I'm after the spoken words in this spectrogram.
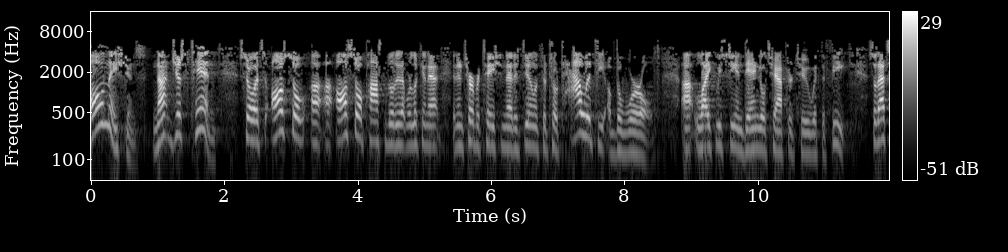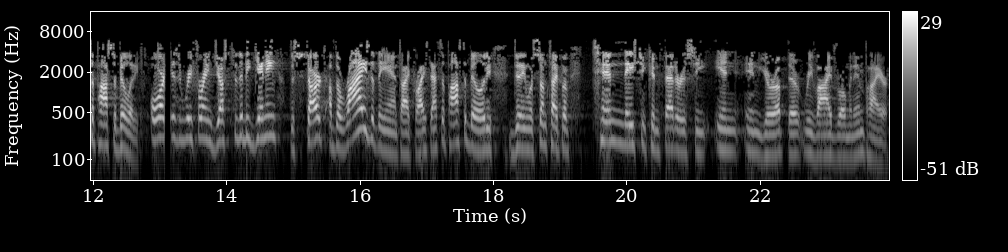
All nations, not just 10. So it's also, uh, uh, also a possibility that we're looking at an interpretation that is dealing with the totality of the world, uh, like we see in Daniel chapter 2 with the feet. So that's a possibility. Or is referring just to the beginning, the start of the rise of the Antichrist. That's a possibility, dealing with some type of 10 nation confederacy in, in Europe, the revived Roman Empire.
